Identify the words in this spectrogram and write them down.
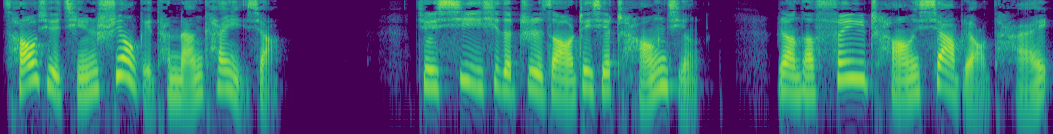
曹雪芹是要给她难堪一下，就细细的制造这些场景，让她非常下不了台。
